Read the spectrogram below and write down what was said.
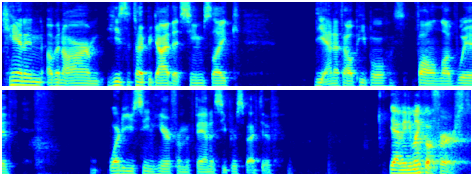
cannon of an arm, he's the type of guy that seems like the NFL people fall in love with. What are you seeing here from a fantasy perspective? Yeah, I mean, he might go first.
